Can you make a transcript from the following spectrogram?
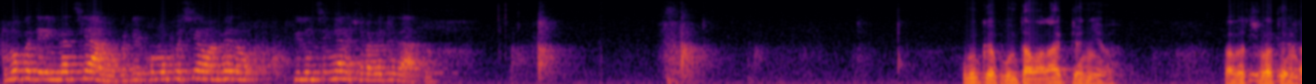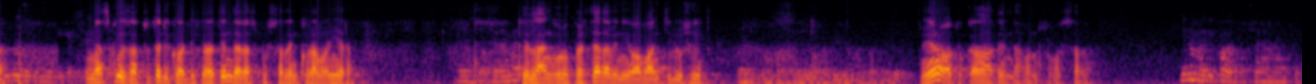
Comunque ti ringraziamo perché comunque sia almeno più di un segnale ce l'avete dato. Comunque puntava là e piangeva. Va verso la tenda. Ma scusa, tu ti ricordi che la tenda era spostata in quella maniera? Che l'angolo per terra veniva avanti Luci? Se... Io non ho toccato la tenda quando sono passato. Io non mi ricordo sinceramente.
